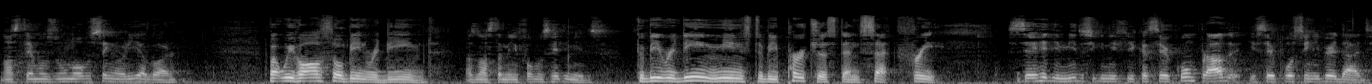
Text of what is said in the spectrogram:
Nós temos um novo senhorio agora. but we've also been redeemed. Mas nós também fomos redimidos. To be redeemed means to be purchased and set free. Ser redimido significa ser comprado e ser posto em liberdade.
